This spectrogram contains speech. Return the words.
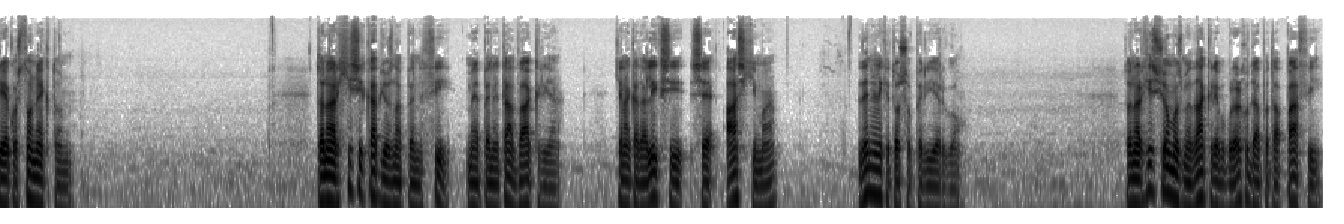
36. Το να αρχίσει κάποιος να πενθεί με επενετά δάκρυα και να καταλήξει σε άσχημα δεν είναι και τόσο περίεργο. Το να αρχίσει όμως με δάκρυα που προέρχονται από τα πάθη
